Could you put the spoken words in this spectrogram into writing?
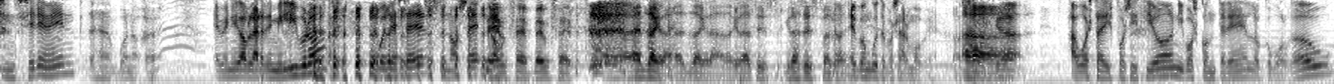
Sinceramente, eh, bueno, eh, he venido a hablar de mi libro, puede ser, no sé. Ben no. fet, ben fet. ens agrada, ens agrada. Gràcies, gràcies per No, venir. he vengut a passar molt bé. O sigui Ah. que a vuestra disposició i vos contaré el que vulgueu,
